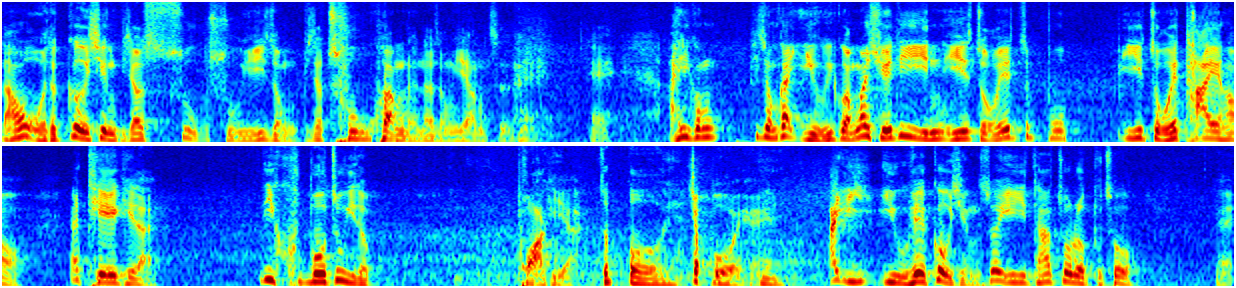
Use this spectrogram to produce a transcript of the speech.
然后我的个性比较属属于一种比较粗犷的那种样子，嘿，嘿。啊，迄讲迄种较有一款，我学弟因伊做迄这波，伊做迄胎吼，啊提起来，你无注意就破去啊，这 boy，足薄的。嘿。嗯啊，伊伊有迄个个性，所以他做的不错，哎，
